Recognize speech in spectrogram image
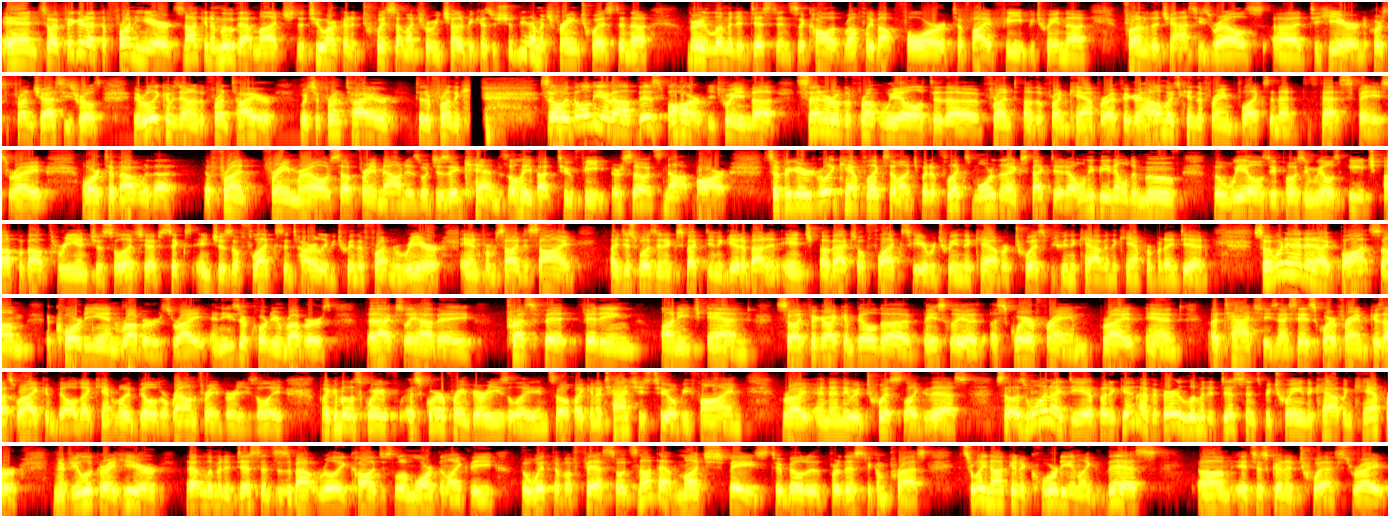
And so I figured at the front here, it's not going to move that much. The two aren't going to twist that much from each other because there shouldn't be that much frame twist in the very limited distance. I call it roughly about four to five feet between the front of the chassis rails uh, to here. And of course, the front chassis rails, it really comes down to the front tire, which the front tire to the front of the so with only about this far between the center of the front wheel to the front of the front camper, I figure how much can the frame flex in that, that space, right? Or to about where the the front frame rail or subframe mount is, which is again, is only about two feet or so. It's not far. So I figured it really can't flex so much, but it flexed more than I expected. Only being able to move the wheels, the opposing wheels, each up about three inches. So let's say I have six inches of flex entirely between the front and rear and from side to side. I just wasn't expecting to get about an inch of actual flex here between the cab or twist between the cab and the camper, but I did. So I went ahead and I bought some accordion rubbers, right? And these are accordion rubbers that actually have a press fit fitting on each end. So I figure I can build a basically a, a, square frame, right, and attach these. And I say square frame because that's what I can build. I can't really build a round frame very easily. But I can build a square, a square frame very easily. And so if I can attach these two, I'll be fine, right? And then they would twist like this. So that was one idea, but again, I have a very limited distance between the cab and camper. And if you look right here, that limited distance is about really call it just a little more than like the, the width of a fist. So it's not that much space to build for this to compress. It's really not going to accordion like this. Um, it's just going to twist, right?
